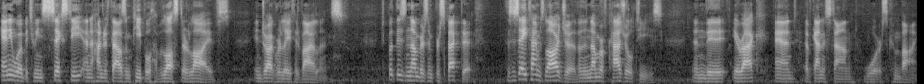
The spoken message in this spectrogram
anywhere between 60 and 100,000 people have lost their lives in drug related violence. To put these numbers in perspective, this is eight times larger than the number of casualties in the Iraq and Afghanistan wars combined.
